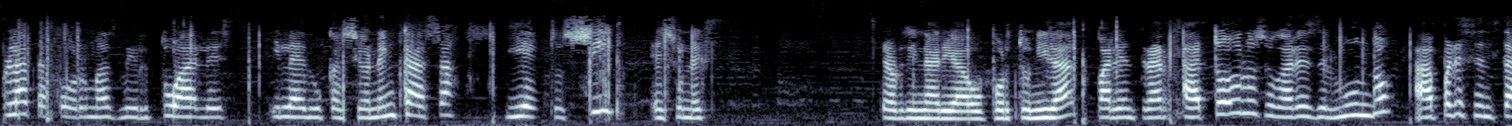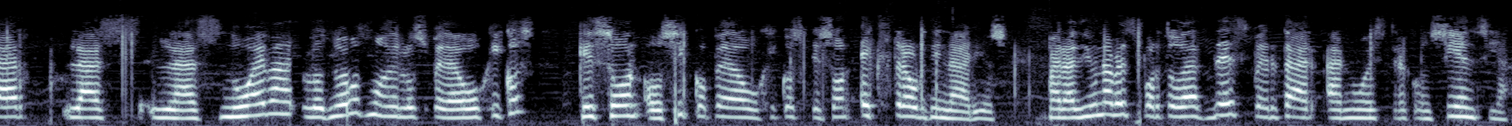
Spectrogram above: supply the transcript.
plataformas virtuales y la educación en casa. Y esto sí es una ex- extraordinaria oportunidad para entrar a todos los hogares del mundo a presentar las, las nuevas, los nuevos modelos pedagógicos que son, o psicopedagógicos que son extraordinarios, para de una vez por todas despertar a nuestra conciencia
